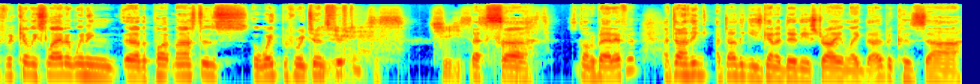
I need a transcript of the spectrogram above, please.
for Kelly Slater winning uh, the Pipe Masters a week before he turns fifty. Yes. Jesus That's uh, it's not a bad effort. I don't think I don't think he's going to do the Australian leg though because uh,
